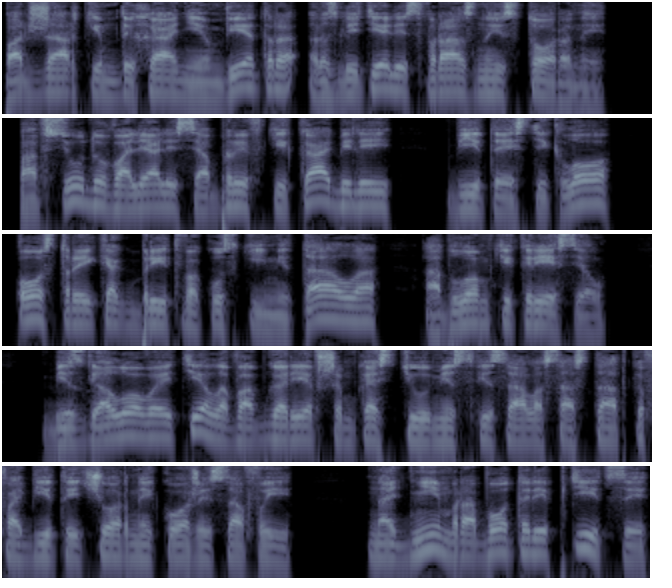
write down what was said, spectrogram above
под жарким дыханием ветра разлетелись в разные стороны. Повсюду валялись обрывки кабелей, битое стекло, острые, как бритва, куски металла, обломки кресел. Безголовое тело в обгоревшем костюме свисало с остатков обитой черной кожей софы. Над ним работали птицы,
